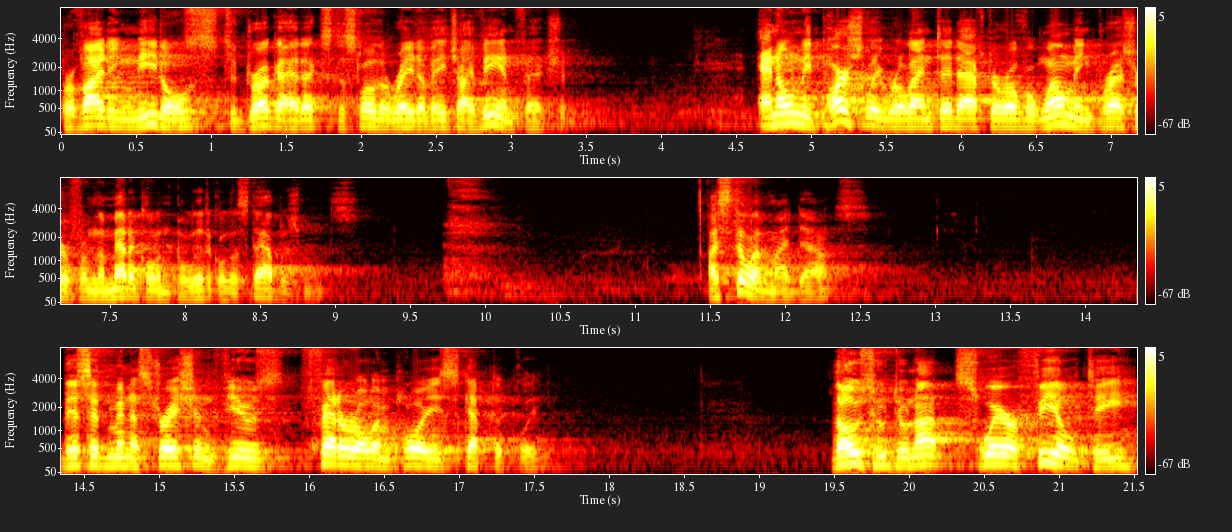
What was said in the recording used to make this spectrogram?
providing needles to drug addicts to slow the rate of HIV infection. and only partially relented after overwhelming pressure from the medical and political establishments. I still have my doubts. This administration views federal employees skeptically. Those who do not swear fealty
